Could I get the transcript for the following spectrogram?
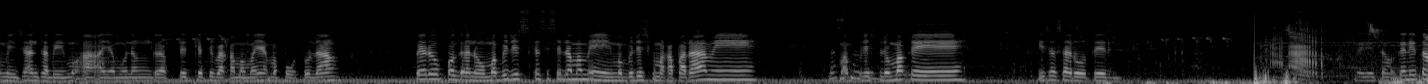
minsan sabihin mo, ah, ayaw mo ng grafted kasi baka mamaya maputo lang. Pero pag ano, mabilis kasi sila ma'am eh, mabilis makaparami, mabilis lumaki, isa sa rooted. Ganito, ganito,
